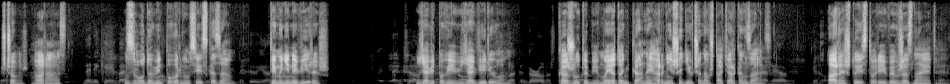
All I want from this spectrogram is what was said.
Що ж, гаразд. Згодом він повернувся і сказав: Ти мені не віриш? Я відповів: Я вірю вам. Кажу тобі, моя донька найгарніша дівчина в штаті Арканзас. А решту історії ви вже знаєте.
